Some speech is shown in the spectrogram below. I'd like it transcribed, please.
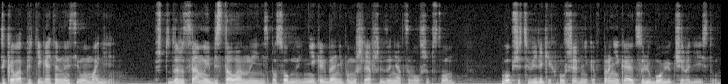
Такова притягательная сила магии, что даже самые бесталанные и неспособные, никогда не помышлявшие заняться волшебством, в обществе великих волшебников проникаются любовью к чародейству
